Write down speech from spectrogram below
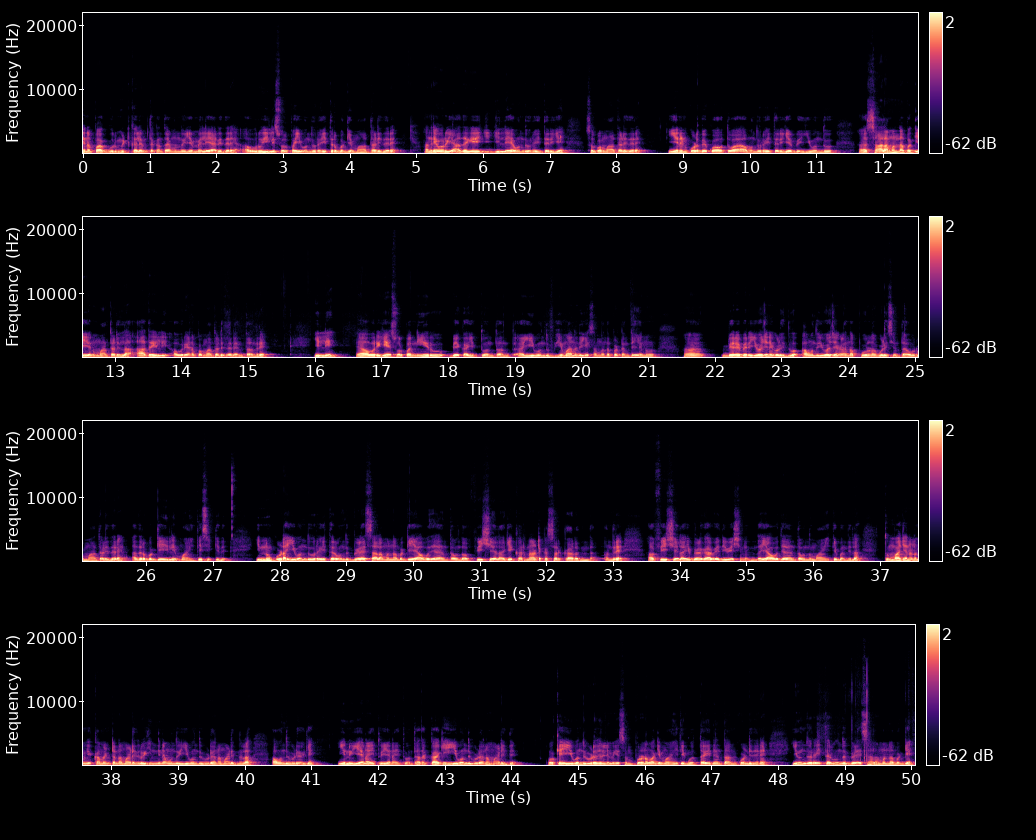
ಏನಪ್ಪ ಗುರ್ಮಿಟ್ಕಲ್ ಎಂಬತಕ್ಕಂಥ ಒಂದು ಎಂ ಎಲ್ ಎ ಯಾರಿದ್ದಾರೆ, ಅವರು ಇಲ್ಲಿ ಸ್ವಲ್ಪ ಈ ಒಂದು ರೈತರ ಬಗ್ಗೆ ಮಾತಾಡಿದ್ದಾರೆ. ಅಂದರೆ ಅವರು ಯಾದಗಿರಿ ಜಿಲ್ಲೆಯ ಒಂದು ರೈತರಿಗೆ ಸ್ವಲ್ಪ ಮಾತಾಡಿದ್ದಾರೆ. ಏನೇನು ಕೊಡಬೇಕು ಅಥವಾ ಆ ಒಂದು ರೈತರಿಗೆ ಈ ಒಂದು ಸಾಲ ಮನ್ನಾ ಬಗ್ಗೆ ಏನು ಮಾತಾಡಿಲ್ಲ. ಆದರೆ ಇಲ್ಲಿ ಅವರೇನಪ್ಪ ಮಾತಾಡಿದ್ದಾರೆ ಅಂತ ಅಂದರೆ ಇಲ್ಲಿ ಅವರಿಗೆ ಸ್ವಲ್ಪ ನೀರು ಬೇಕಾಗಿತ್ತು ಅಂತ ಈ ಒಂದು ಭೀಮಾ ನದಿಗೆ ಸಂಬಂಧಪಟ್ಟಂತೆ ಏನು ಬೇರೆ ಬೇರೆ ಯೋಜನೆಗಳಿದ್ವು ಆ ಒಂದು ಯೋಜನೆಗಳನ್ನು ಪೂರ್ಣಗೊಳಿಸಿ ಅಂತ ಅವರು ಮಾತಾಡಿದ್ದಾರೆ. ಅದರ ಬಗ್ಗೆ ಇಲ್ಲಿ ಮಾಹಿತಿ ಸಿಕ್ಕಿದೆ. ಇನ್ನೂ ಕೂಡ ಈ ಒಂದು ರೈತರ ಒಂದು ಬೆಳೆ ಸಾಲ ಮನ್ನಾ ಬಗ್ಗೆ ಯಾವುದೇ ಆದಂಥ ಒಂದು ಅಫಿಷಿಯಲ್ ಆಗಿ ಕರ್ನಾಟಕ ಸರ್ಕಾರದಿಂದ, ಅಂದರೆ ಅಫಿಷಿಯಲ್ ಆಗಿ ಬೆಳಗಾವಿ ಅಧಿವೇಶನದಿಂದ ಯಾವುದೇ ಆದಂಥ ಒಂದು ಮಾಹಿತಿ ಬಂದಿಲ್ಲ. ತುಂಬ ಜನ ನಮಗೆ ಕಮೆಂಟನ್ನು ಮಾಡಿದರು. ಹಿಂದಿನ ಒಂದು ಈ ಒಂದು ವಿಡಿಯೋನ ಮಾಡಿದ್ನಲ್ಲ, ಆ ಒಂದು ವಿಡಿಯೋಗೆ. ಇನ್ನು ಏನಾಯಿತು ಏನಾಯಿತು ಅಂತ ಅದಕ್ಕಾಗಿ ಈ ಒಂದು ವಿಡಿಯೋನ ಮಾಡಿದ್ದೆ. ಓಕೆ, ಈ ಒಂದು ವಿಡಿಯೋದಲ್ಲಿ ನಿಮಗೆ ಸಂಪೂರ್ಣವಾಗಿ ಮಾಹಿತಿ ಗೊತ್ತಾಗಿದೆ ಅಂತ ಅಂದ್ಕೊಂಡಿದ್ದೇನೆ ಈ ಒಂದು ರೈತರ ಒಂದು ಬೆಳೆ ಸಾಲ ಮನ್ನಾ ಬಗ್ಗೆ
